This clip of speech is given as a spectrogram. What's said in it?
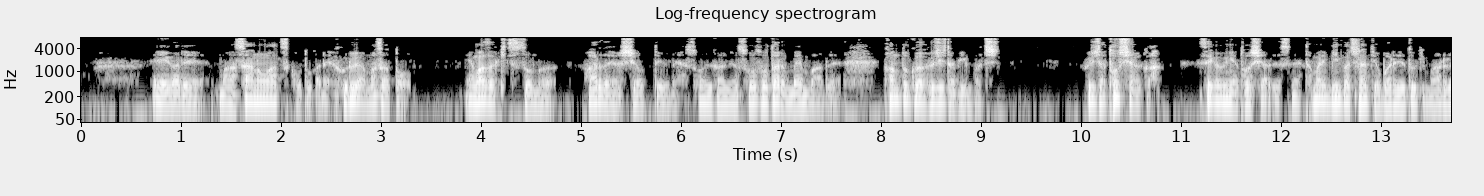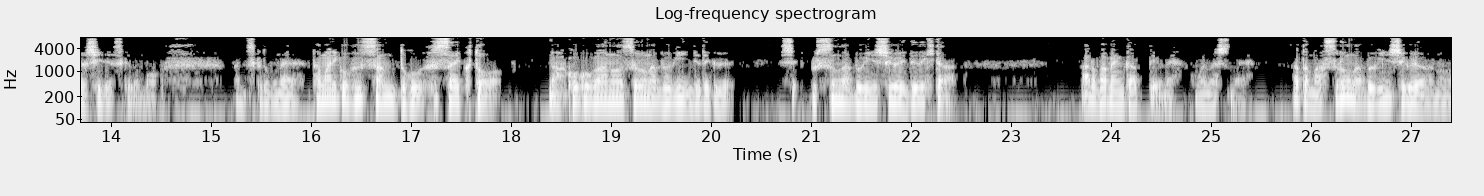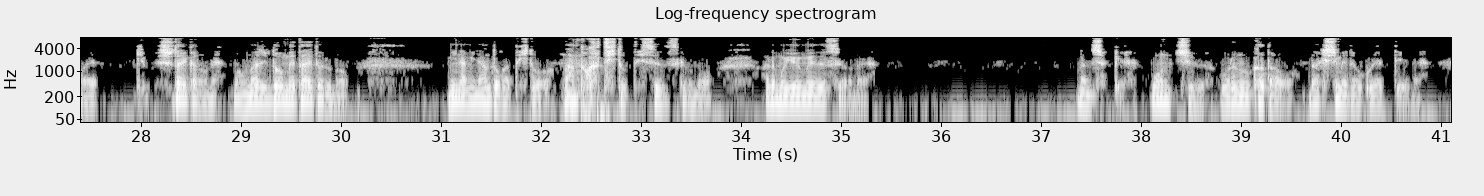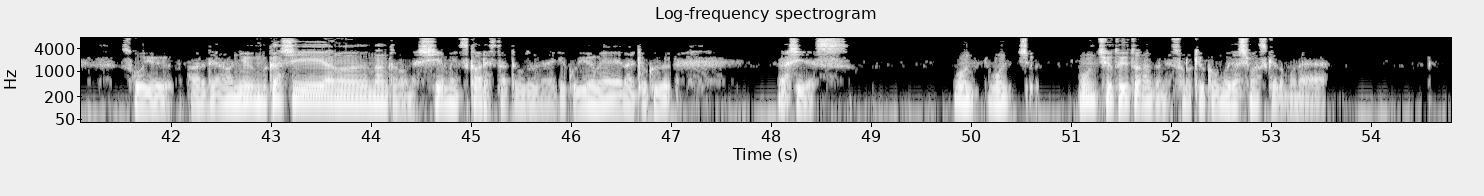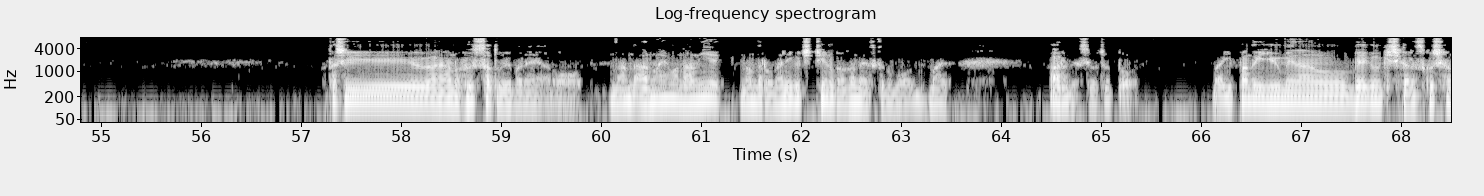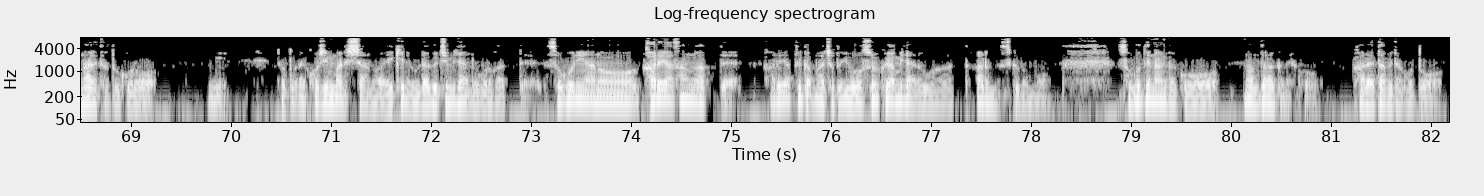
映画で、浅野敦子とかね、古谷正人、山崎努、原田義雄っていうね、そういう感じで、そうそうたるメンバーで、監督は藤田ビンバチ。藤田俊也か。正確にはトシアですね。たまにビンパチなんて呼ばれる時もあるらしいですけども。なんですけどもね、たまにこう、フッサンとこ、フッサ行くと、あ、ここがあの、スローな武器に出てくる、スローな武器にしてくれに出てきた、あの場面かっていうね、思いましたね。あとまあ、スローな武器にしてくれるあの、主題歌のね、まあ、同じ同名タイトルの、南なんとかって人、なんとかって人って失礼ですけども、あれも有名ですよね。何でしたっけ？ウォンチュー、俺の肩を抱きしめておくれっていうね、そういう、あれで、あの、昔、あの、なんかのね、CM に使われてたってことでね、結構有名な曲らしいです。ウォン、ウォンチュー。ウォンチュというとなんかね、その曲を思い出しますけどもね。私はね、あの、フッサといえばね、あの、なんだ、あの辺は何、なんだろう、何口っていうのかわかんないですけども、まあ、あるんですよ、ちょっと。まあ、一般的に有名な、あの、米軍基地から少し離れたところに、ちょっとね、こじんまりしたあの、駅の裏口みたいなところがあって、そこにあの、カレー屋さんがあって、カレー屋っていうか、まあちょっと洋食屋みたいなところがあるんですけども、そこでなんかこう、なんとなくね、こう、カレー食べたことを、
